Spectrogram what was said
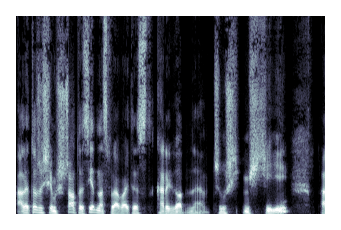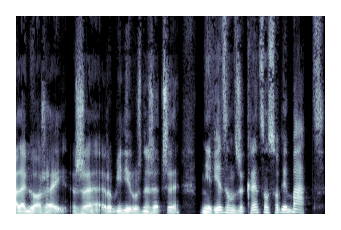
Ale to, że się mszczą, to jest jedna sprawa i to jest karygodne, czy mścili, ale gorzej, że robili różne rzeczy, nie wiedząc, że kręcą sobie bat.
